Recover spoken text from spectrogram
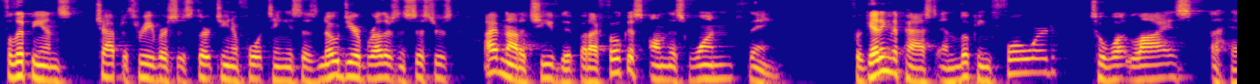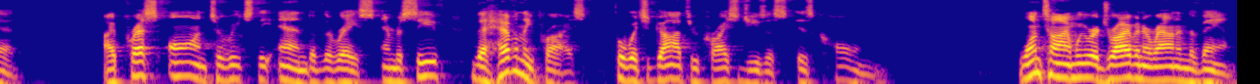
Philippians chapter 3, verses 13 and 14, he says, No, dear brothers and sisters, I have not achieved it, but I focus on this one thing, forgetting the past and looking forward to what lies ahead. I press on to reach the end of the race and receive the heavenly prize for which God, through Christ Jesus, is calling me. One time we were driving around in the van,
